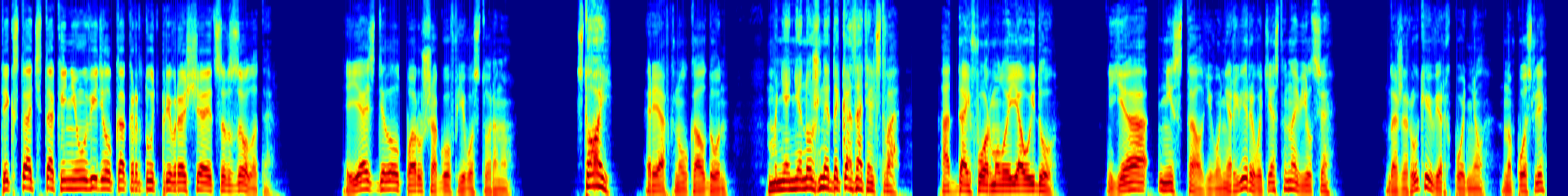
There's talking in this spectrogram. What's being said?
Ты, кстати, так и не увидел, как ртуть превращается в золото. Я сделал пару шагов в его сторону. «Стой!» — рявкнул колдун. «Мне не нужны доказательства! Отдай формулу, и я уйду!» Я не стал его нервировать и остановился. Даже руки вверх поднял, но после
